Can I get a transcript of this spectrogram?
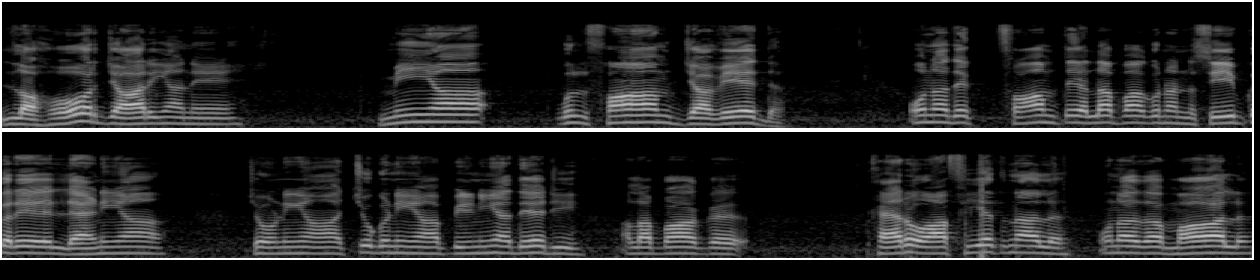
لاہور جا رہی نے میاں گلفام جاوید انہوں کے فام تاک انہوں نے نصیب کرے لینیاں ਚੋਣੀਆਂ ਚੁਗਣੀਆਂ ਪੀਣੀਆਂ ਦੇ ਜੀ ਅੱਲਾਹ ਪਾਕ ਖੈਰੋ ਆਫੀਅਤ ਨਾਲ ਉਹਨਾਂ ਦਾ ਮਾਲ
